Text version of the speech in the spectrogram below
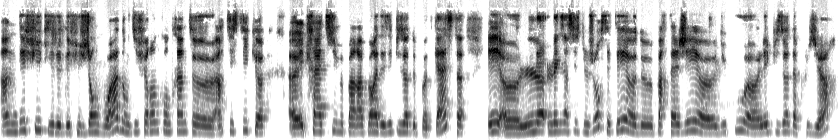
un défi qui est le défi J'envoie, donc différentes contraintes artistiques et créatives par rapport à des épisodes de podcast. Et l'exercice du jour, c'était de partager du coup l'épisode à plusieurs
